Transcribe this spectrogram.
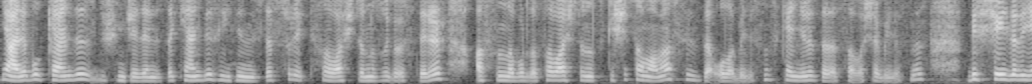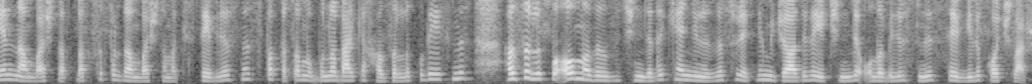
Yani bu kendi düşüncelerinizde, kendi zihninizde sürekli savaştığınızı gösterir. Aslında burada savaştığınız kişi tamamen siz de olabilirsiniz. Kendinizle de savaş savaşabilirsiniz. Bir şeyleri yeniden başlatmak, sıfırdan başlamak isteyebilirsiniz. Fakat ama buna belki hazırlıklı değilsiniz. Hazırlıklı olmadığınız için de de kendinizle sürekli mücadele içinde olabilirsiniz sevgili koçlar.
